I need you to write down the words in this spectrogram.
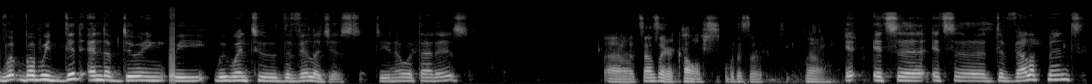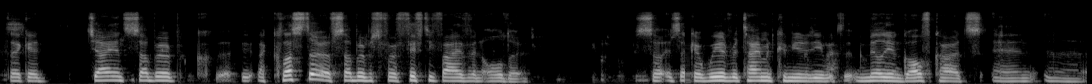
But, but we did end up doing we we went to the villages. Do you know what that is? Uh, it sounds like a cult. What is it? No. It it's a it's a development like a giant suburb, a cluster of suburbs for 55 and older. So it's like a weird retirement community with a million golf carts and uh,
